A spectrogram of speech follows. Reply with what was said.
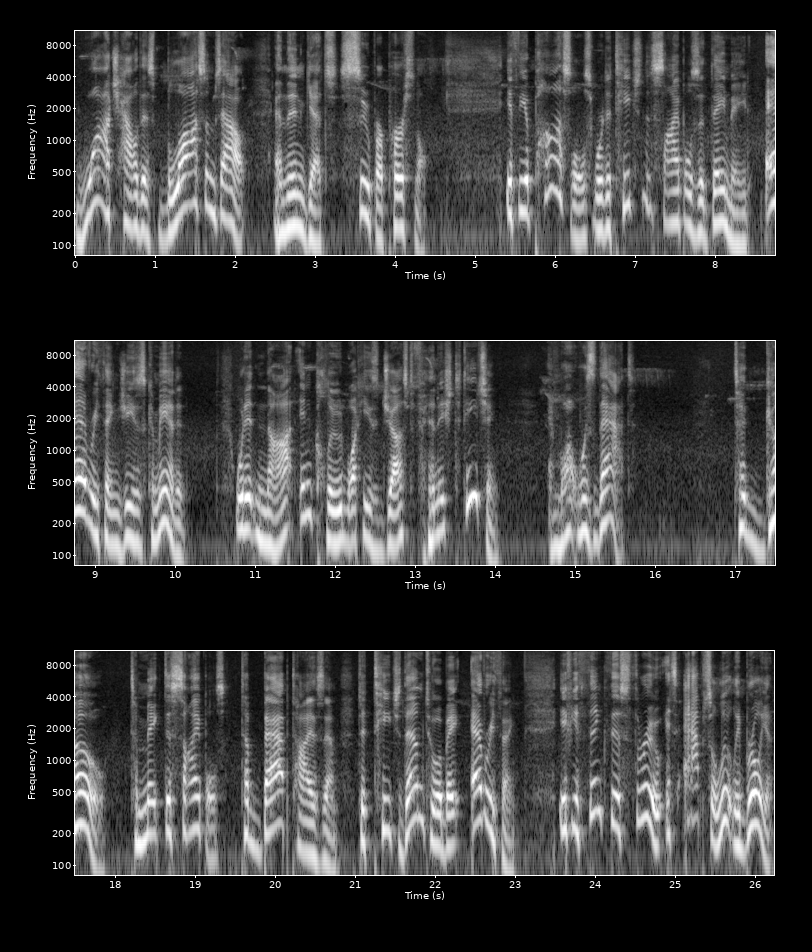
watch how this blossoms out and then gets super personal. If the apostles were to teach the disciples that they made everything Jesus commanded, would it not include what he's just finished teaching? And what was that? To go, to make disciples, to baptize them, to teach them to obey everything. If you think this through, it's absolutely brilliant.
